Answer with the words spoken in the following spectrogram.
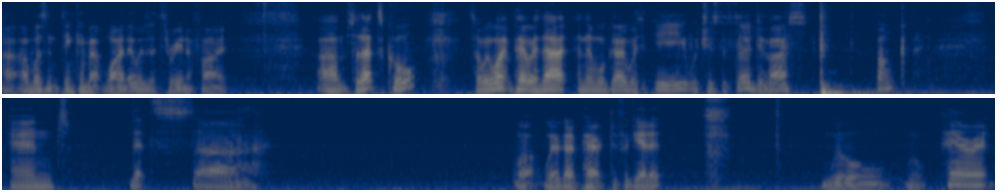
I, I wasn't thinking about why there was a 3 and a 5. Um, so that's cool. So we won't pair with that, and then we'll go with E, which is the third device. Bunk. And let's, uh, well, we're going to pair it to forget it. We'll, we'll pair it.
